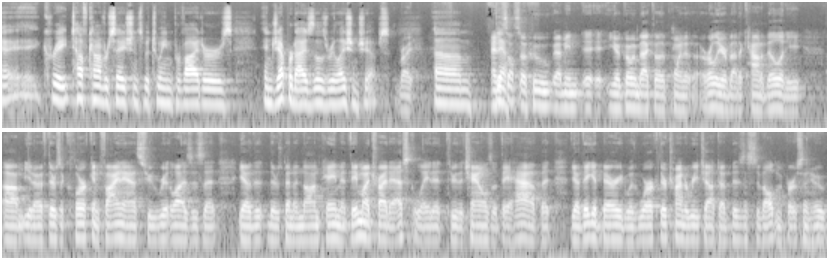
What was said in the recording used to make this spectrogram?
uh, create tough conversations between providers and jeopardize those relationships. Right. Um, and yeah. it's also who I mean, it, you know, going back to the point earlier about accountability. Um, you know, if there's a clerk in finance who realizes that you know th- there's been a non-payment, they might try to escalate it through the channels that they have, but you know they get buried with work. They're trying to reach out to a business development person who,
